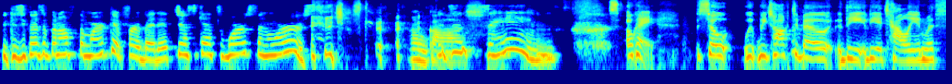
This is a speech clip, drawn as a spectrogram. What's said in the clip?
because you guys have been off the market for a bit. It just gets worse and worse. Just Oh god. It's insane. Okay. So we, we talked about the the Italian with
